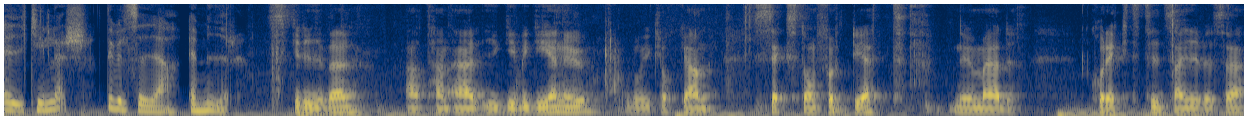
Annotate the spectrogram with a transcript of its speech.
A-Killers, det vill säga Emir. Skriver att han är i Gbg nu och då är klockan 16.41 nu med korrekt tidsangivelse.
